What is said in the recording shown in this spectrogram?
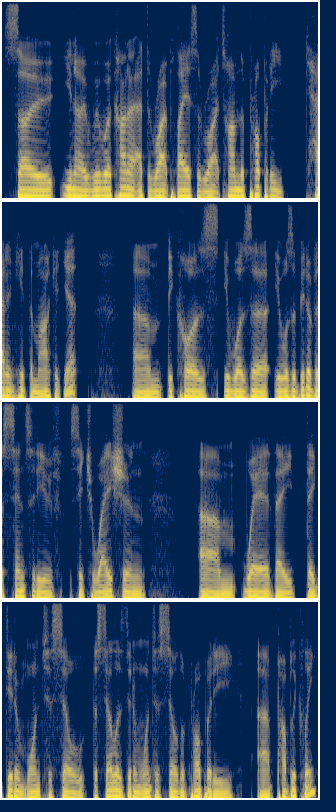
So you know we were kind of at the right place the right time. The property hadn't hit the market yet um, because it was a it was a bit of a sensitive situation. Um, where they, they didn't want to sell the sellers didn't want to sell the property uh, publicly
